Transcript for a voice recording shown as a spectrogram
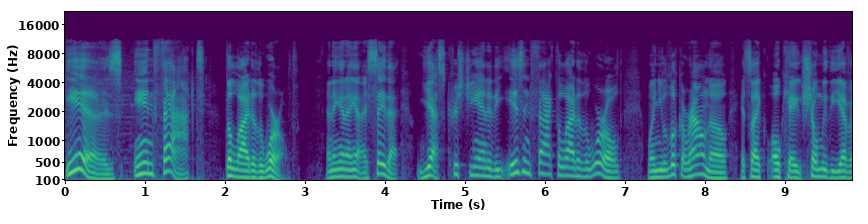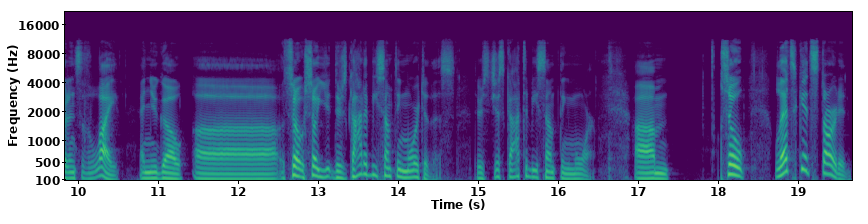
is, in fact, the light of the world. And again, again, I say that yes, Christianity is in fact the light of the world. When you look around, though, it's like, okay, show me the evidence of the light, and you go, uh, so so you, there's got to be something more to this. There's just got to be something more. Um, so let's get started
